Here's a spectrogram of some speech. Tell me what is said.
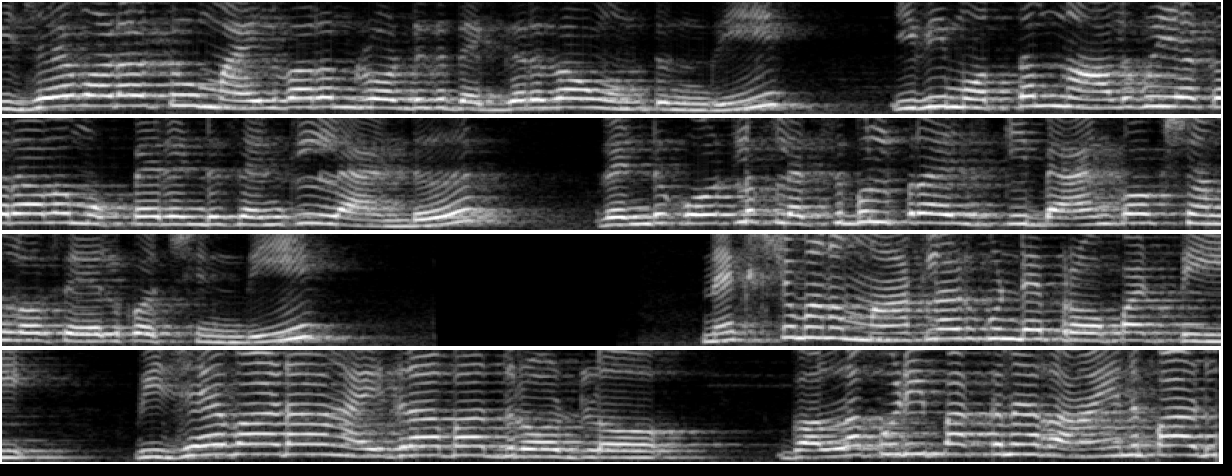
విజయవాడ టు మైల్వరం రోడ్డుకి దగ్గరగా ఉంటుంది. ఇది మొత్తం నాలుగు ఎకరాల ముప్పై రెండు సెంట్ల ల్యాండ్. రెండు కోట్ల ఫ్లెక్సిబుల్ ప్రైస్కి బ్యాంక్ ఆప్షన్లో సేల్కి వచ్చింది నెక్స్ట్ మనం మాట్లాడుకునే ప్రాపర్టీ విజయవాడ హైదరాబాద్ రోడ్లో గొల్లపూడి పక్కన రాయనపాడు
